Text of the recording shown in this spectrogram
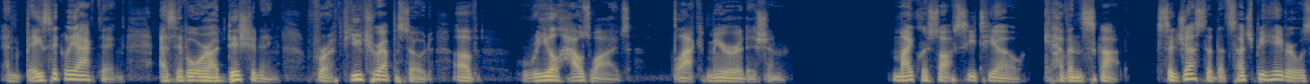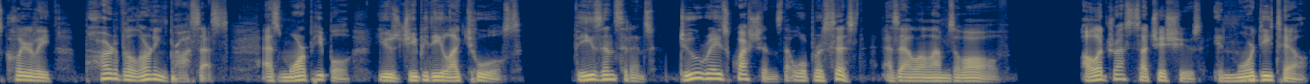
and basically acting as if it were auditioning for a future episode of Real Housewives Black Mirror Edition. Microsoft CTO Kevin Scott suggested that such behavior was clearly part of the learning process as more people use GPT like tools. These incidents do raise questions that will persist as LLMs evolve. I'll address such issues in more detail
